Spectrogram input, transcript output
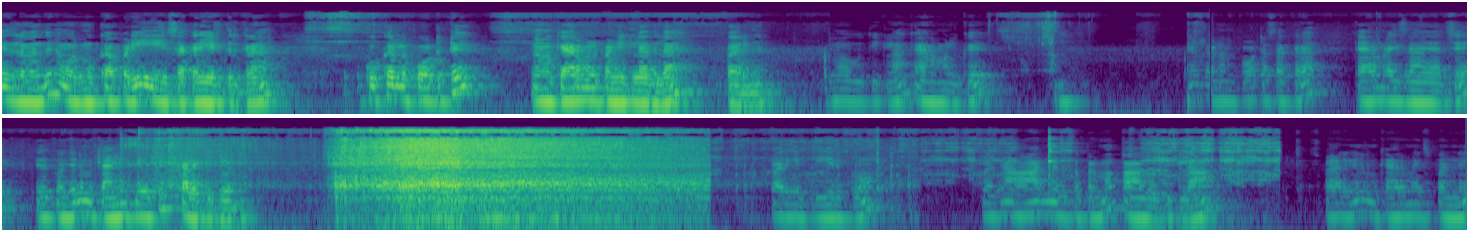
இதில் வந்து நான் ஒரு முக்காப்படி சர்க்கரை எடுத்துருக்குறேன். குக்கரில் போட்டுட்டு நம்ம கேரமல் பண்ணிக்கலாம் இதில். பாருங்கள் சும்மா ஊற்றிக்கலாம் கேரமலுக்கு இப்போ நம்ம போட்ட சர்க்கரை கேரமலைஸ் ஆயாச்சு. இது கொஞ்சம் நம்ம தண்ணி சேர்த்து கலக்கிக்கலாம். பாருங்கள் இப்படி இருக்கும். கொஞ்சம் ஆறுனதுக்கப்புறமா பால் ஊற்றிக்கலாம் பாருங்க நம்ம கேரமைஸ் பண்ணி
